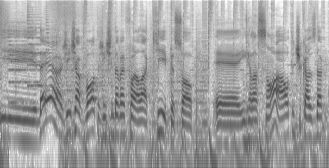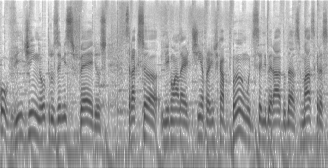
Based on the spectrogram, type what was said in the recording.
E daí a gente já volta, a gente ainda vai falar aqui, pessoal, é, em relação à alta de casos da Covid em outros hemisférios. Será que isso liga um alertinha pra gente que acabamos de ser liberado das máscaras?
